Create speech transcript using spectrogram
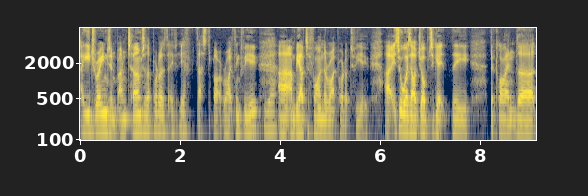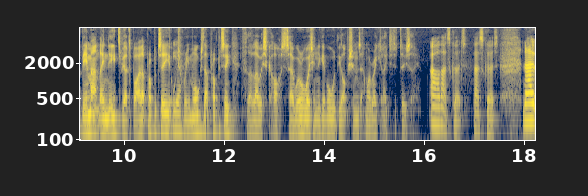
age range and, and terms of that product if, Yeah. if that's the right- thing for you, Yeah. uh, and be able to find the right product for you. Uh, it's always our job to get the the client the the amount they need to be able to buy that property or Yeah. to remortgage that property for the lowest cost. So we're always going to give all the options, and we're regulated to do so. Oh, that's good. That's good. Now,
